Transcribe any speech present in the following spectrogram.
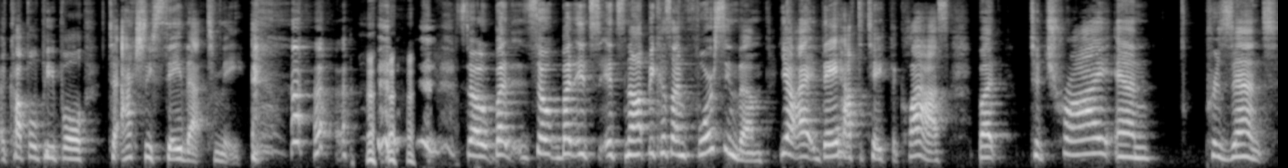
a couple people to actually say that to me. so but so but it's it's not because i'm forcing them. Yeah I, they have to take the class but to try and present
